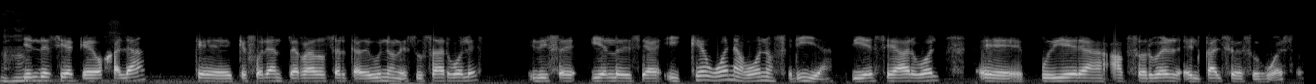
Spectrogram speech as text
Ajá. y él decía que ojalá que, que fuera enterrado cerca de uno de sus árboles y dice y él le decía y qué buen abono sería si ese árbol eh, pudiera absorber el calcio de sus huesos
